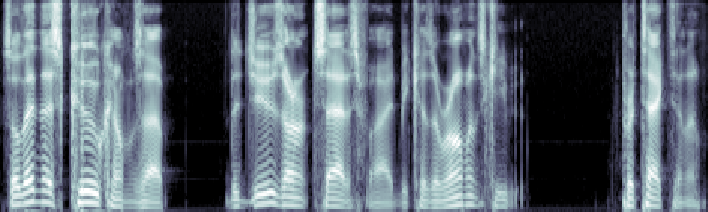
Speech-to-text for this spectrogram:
So then this coup comes up. The Jews aren't satisfied because the Romans keep protecting them.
